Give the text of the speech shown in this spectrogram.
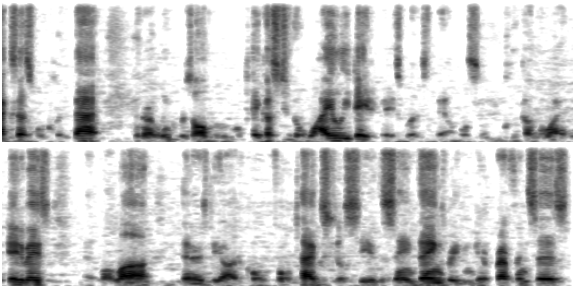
access. We'll click that. Then our link resolve will take us to the Wiley database where it's available. So click on the Wiley database and voila, there's the article in full text. You'll see the same things where you can get references,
